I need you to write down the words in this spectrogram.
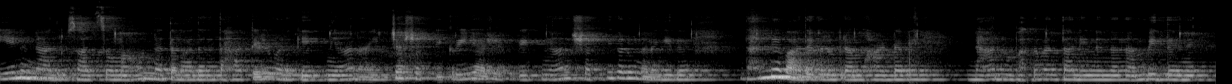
ಏನನ್ನಾದರೂ ಸಾಧಿಸೋ ಮಹೋನ್ನತವಾದಂತಹ ತಿಳುವಳಿಕೆ, ಜ್ಞಾನ, ಇಚ್ಛಾಶಕ್ತಿ, ಕ್ರಿಯಾಶಕ್ತಿ, ಜ್ಞಾನ ಶಕ್ತಿಗಳು ನನಗಿದೆ. ಧನ್ಯವಾದಗಳು ಬ್ರಹ್ಮಾಂಡವೇ. ನಾನು ಭಗವಂತ ನಿನ್ನನ್ನು ನಂಬಿದ್ದೇನೆ.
